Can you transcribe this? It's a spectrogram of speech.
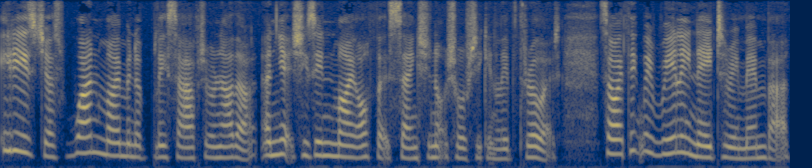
it is just one moment of bliss after another. And yet she's in my office saying she's not sure if she can live through it. So I think we really need to remember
